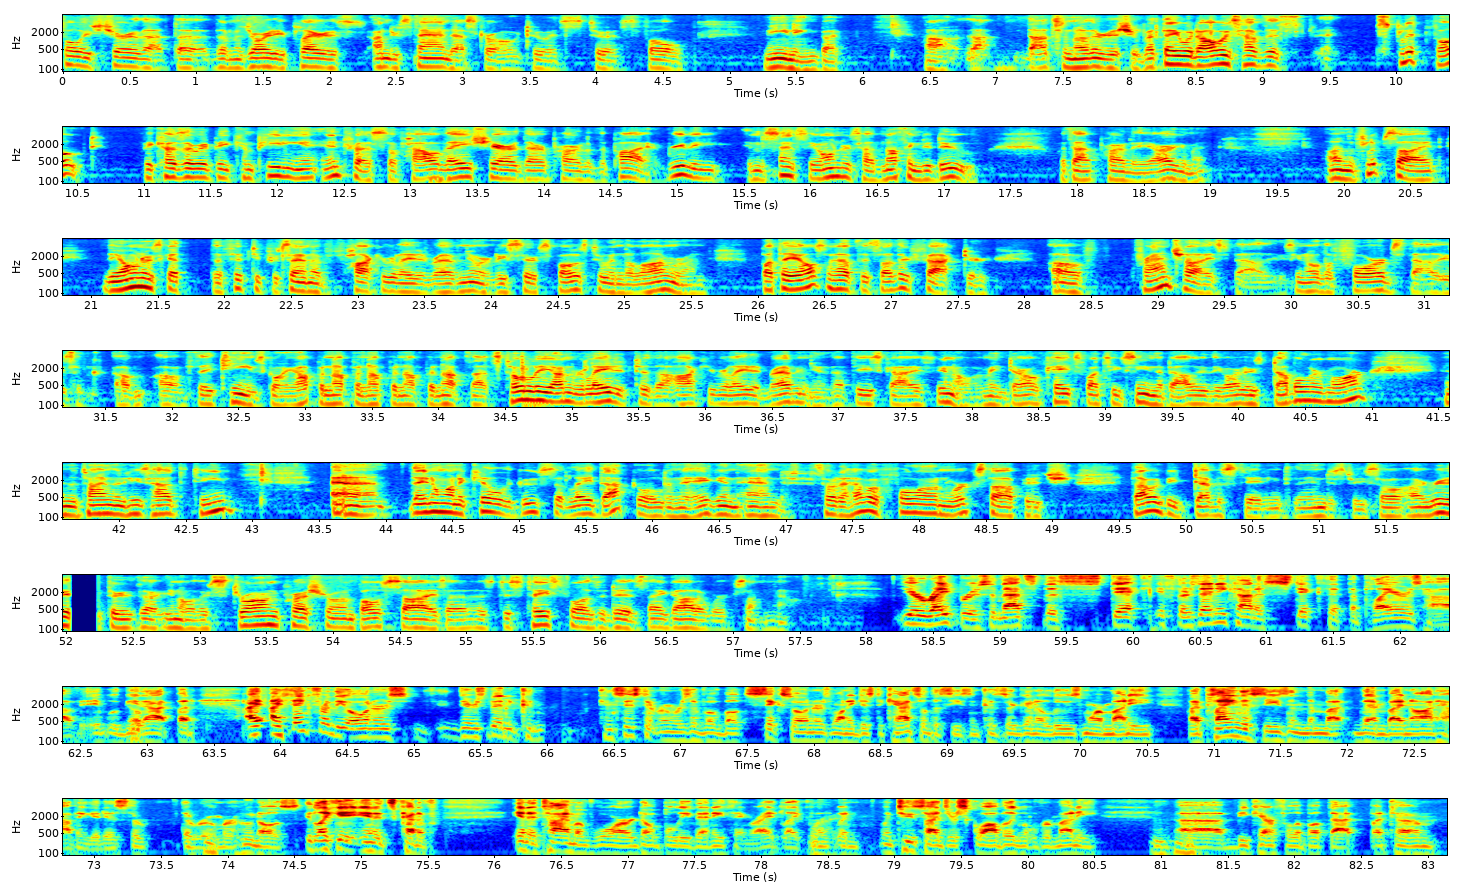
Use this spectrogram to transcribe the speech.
fully sure that the, the majority of players understand escrow to its to its full meaning, but uh, that that's another issue. But they would always have this split vote because there would be competing interests of how they shared their part of the pie. Really, in a sense, the owners had nothing to do with that part of the argument. On the flip side, the owners get the 50% of hockey related revenue, or at least they're supposed to in the long run. But they also have this other factor of franchise values, you know, the Forbes values of, of, of, the teams going up and up and up and up and up. That's totally unrelated to the hockey related revenue that these guys, you know, I mean, Daryl Katz, what's he seen? The value of the Oilers double or more in the time that he's had the team. And they don't want to kill the goose that laid that golden egg. And, and so to have a full on work stoppage, that would be devastating to the industry. So I really there's, you know, there's strong pressure on both sides. Uh, as distasteful as it is, they got to work something out. You're right, Bruce, and that's the stick. If there's any kind of stick that the players have, it would be yep. that. But I, I, think for the owners, there's been con- consistent rumors of about six owners wanting just to cancel the season because they're going to lose more money by playing the season than by, than by not having it. Is the the mm-hmm. rumor? Who knows? Like, and it's kind of in a time of war, don't believe anything, right? Like when right. when, when two sides are squabbling over money, mm-hmm. uh, be careful about that. But um,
